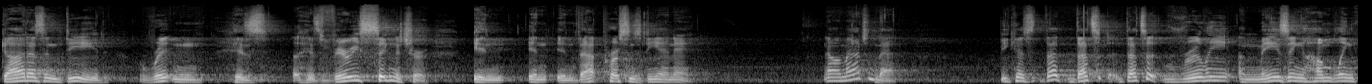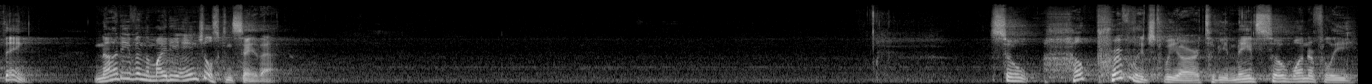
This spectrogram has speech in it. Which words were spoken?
God has indeed written his, Uh, his very signature in, in, in that person's DNA. Now imagine that, because that, that's, that's a really amazing, humbling thing. Not even the mighty angels can say that. So, how privileged we are to be made so wonderfully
